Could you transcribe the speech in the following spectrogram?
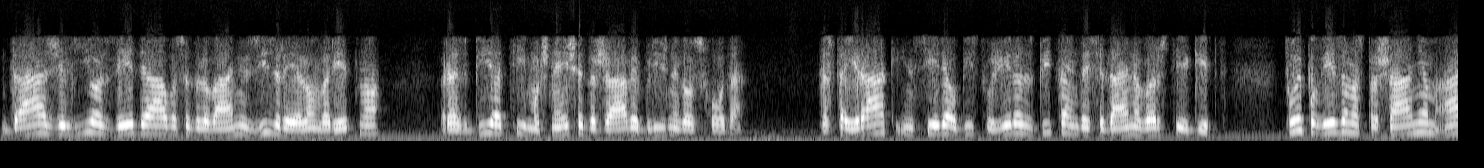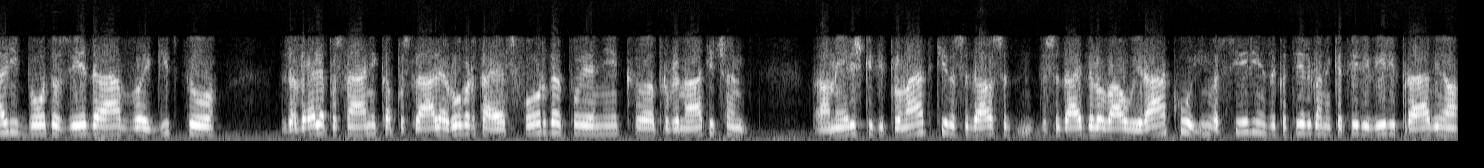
da želijo ZDA v sodelovanju z Izraelom verjetno razbijati močnejše države Bližnjega vzhoda. Da sta Irak in Sirija v bistvu že razbita in da je sedaj na vrsti Egipt. To je povezano s vprašanjem, ali bodo ZDA v Egiptu za vele poslanika poslale Roberta S. Forda, to je nek uh, problematičen ameriški diplomat, ki je do sedaj deloval v Iraku in v Siriji in za katerega nekateri viri pravijo,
